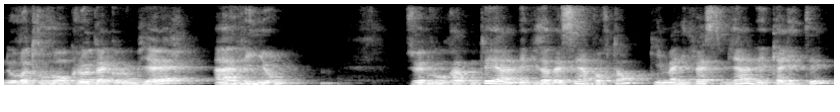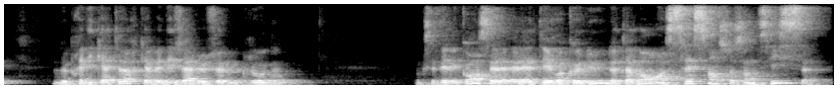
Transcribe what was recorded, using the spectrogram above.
Nous retrouvons Claude la Colombière à Avignon. Je vais vous raconter un épisode assez important qui manifeste bien les qualités de prédicateur qu'avait déjà le jeune Claude. Donc cette éloquence, elle, a été reconnue notamment en 1666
